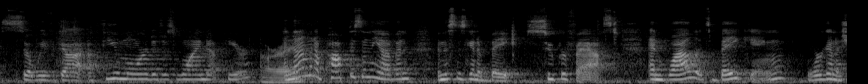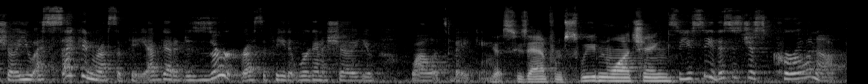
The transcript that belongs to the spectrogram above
so we've got a few more to just wind up here. All right. And then I'm going to pop this in the oven, and this is going to bake super fast. And while it's baking, we're going to show you a second recipe. I've got a dessert recipe that we're going to show you while it's baking. Yes, Suzanne from Sweden watching. So you see, this is just curling up.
